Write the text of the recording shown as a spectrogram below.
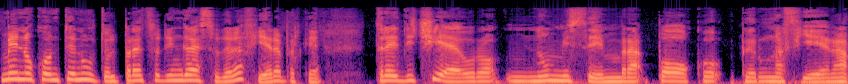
Meno contenuto il prezzo d'ingresso della fiera perché 13 euro non mi sembra poco per una fiera.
